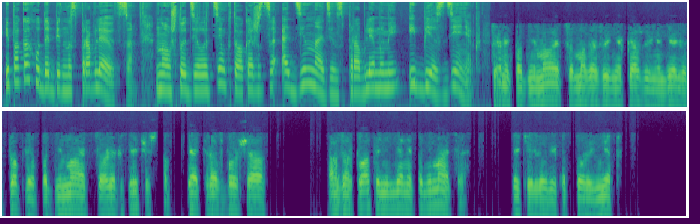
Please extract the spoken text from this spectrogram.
И пока худо-бедно справляются. Но что делать тем, кто окажется один на один с проблемами и без денег? Цены поднимаются в магазине каждую неделю, топливо поднимается, электричество пять раз больше, а, а зарплаты нигде не поднимаются эти люди, которые нет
